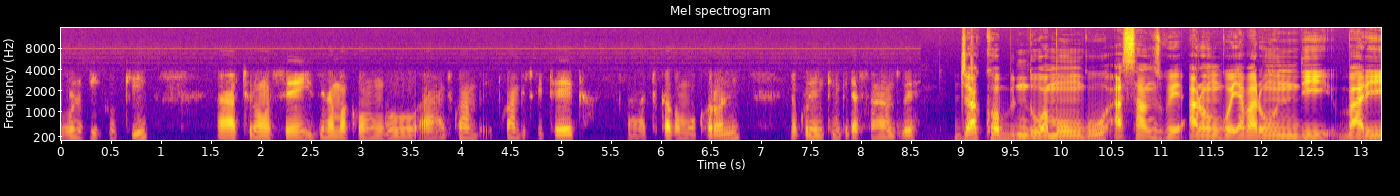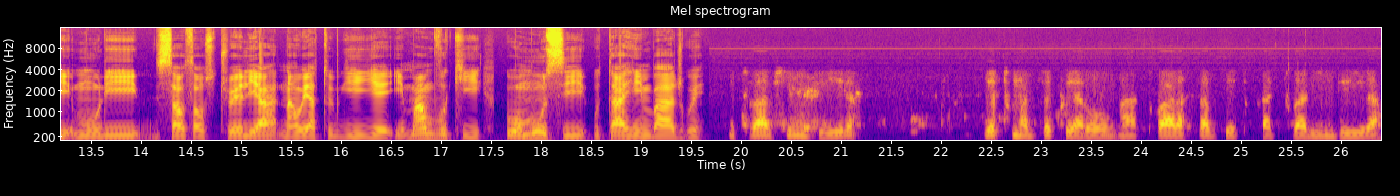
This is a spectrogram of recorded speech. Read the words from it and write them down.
Burundi bwikuki turonse izina makungu twambitswe iteka tukava mu bukoroni ni ukuri ni ikintu kidasanzwe. Jacob nduwamungu asanzwe arongoye abarundi bari muri south australia nawe yatubwiye impamvu ki uwo munsi utahimbajwe. Ntiturabyiyumvira iyo tumaze kuyaronka twarasabye turarindira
